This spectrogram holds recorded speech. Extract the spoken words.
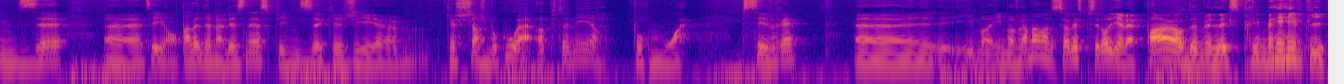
me disait, euh, tu sais, on parlait de ma business, puis il me disait que j'ai, euh, que je cherche beaucoup à obtenir pour moi. Puis c'est vrai. Euh, il m'a vraiment rendu service, puis c'est drôle, il avait peur de me l'exprimer, puis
